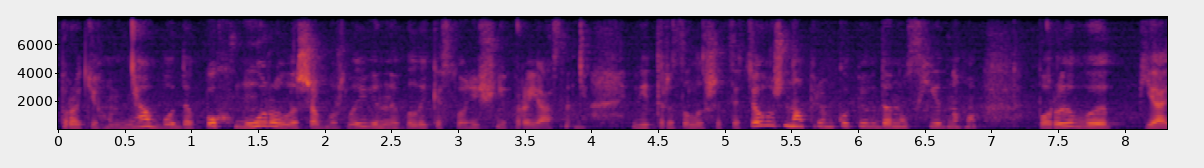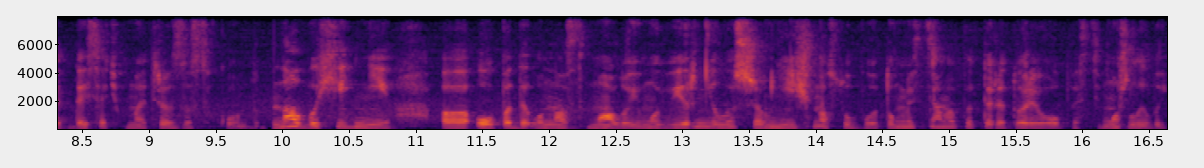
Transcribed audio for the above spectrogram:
Протягом дня буде похмуро, лише можливі невеликі сонячні прояснення. Вітер залишиться цього ж напрямку південно-східного, пориви 5-10 метрів за секунду. На вихідні опади у нас мало ймовірні, лише в ніч на суботу місцями по території області можливий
